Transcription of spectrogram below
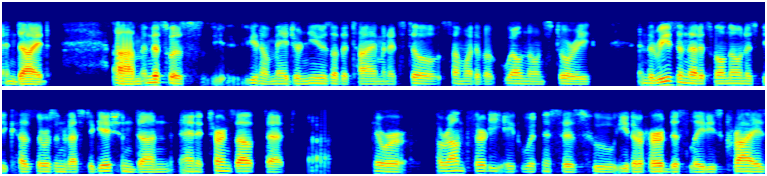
and died. Um, and this was you know major news at the time, and it's still somewhat of a well-known story. And the reason that it's well known is because there was an investigation done, and it turns out that uh, there were around 38 witnesses who either heard this lady's cries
